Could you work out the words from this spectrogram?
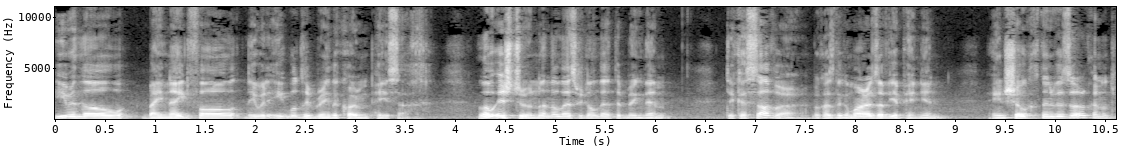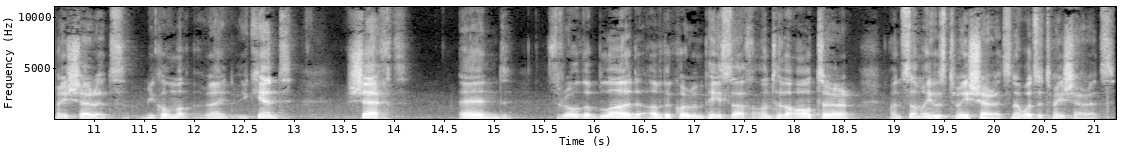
Even though by nightfall they were able to bring the Korban Pesach. Lo Ishtu, nonetheless we don't let them bring them. The Kasavar, because the Gemara is of the opinion, Ein shokhtin Shokchten Vizorkan Utmei Sheret. Right? You can't shecht and throw the blood of the Korban Pesach onto the altar on somebody who's Tmei Sheretz. Now, what's a Tmei Sheretz?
